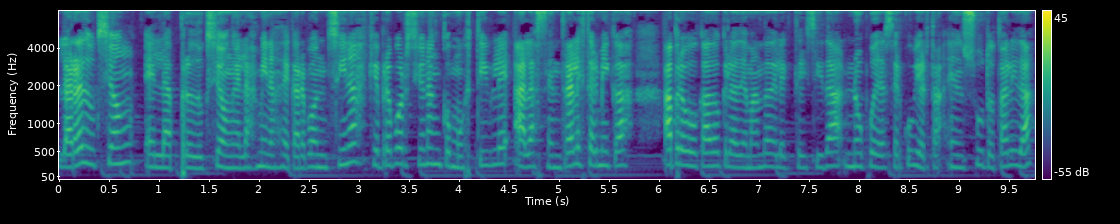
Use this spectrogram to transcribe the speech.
La reducción en la producción en las minas de carbón chinas que proporcionan combustible a las centrales térmicas ha provocado que la demanda de electricidad no pueda ser cubierta en su totalidad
